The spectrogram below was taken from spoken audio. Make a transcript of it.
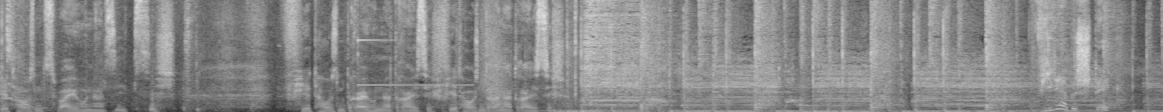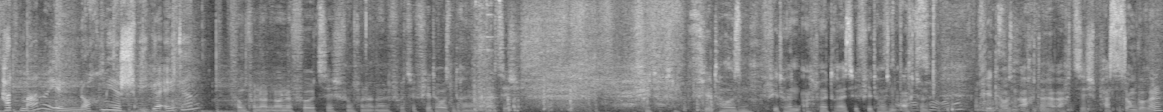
4270, 4330, 4330. Wieder Besteck? Hat Manuel noch mehr Schwiegereltern? 549, 549, 4330. 4000, 4830, 4800, 4880. Passt das irgendwo rein?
